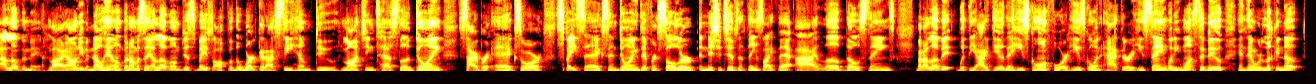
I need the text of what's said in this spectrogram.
I love the man. Like, I don't even know him, but I'm gonna say I love him just based off of the work that I see him do. Launching Tesla, doing CyberX or SpaceX, and doing different solar initiatives and things like that. I love those things. But I love it with the idea that he's going for it. He's going after it. He's saying what he wants to do, and then we're looking up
